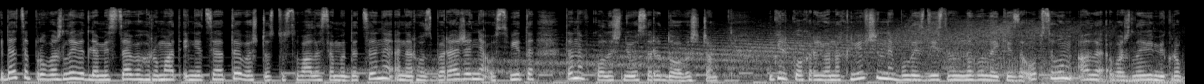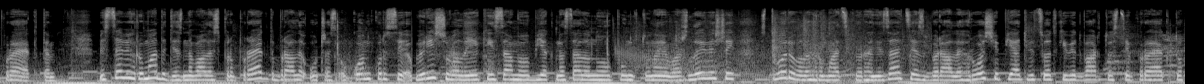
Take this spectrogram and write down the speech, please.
Йдеться про важливі для місцевих громад ініціативи, що стосувалися медицини, енергозбереження, освіти та навколишнього середовища. У кількох районах Львівщини були здійснені невеликі за обсягом, але важливі мікропроекти. Місцеві громади дізнавались про проект, брали участь у конкурсі, вирішували, який саме об'єкт населеного пункту найважливіший, створювали громадські організації, збирали гроші 5% від вартості проекту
